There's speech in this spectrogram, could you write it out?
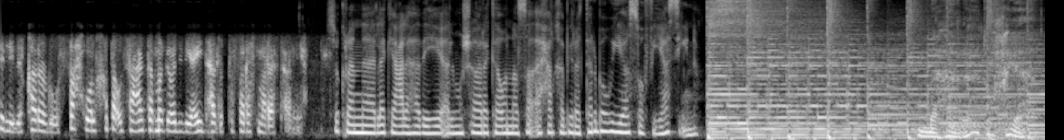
اللي بيقرروا الصح والخطأ وساعتها ما بيقعد بيعيد هذا التصرف مرة ثانية. شكرا لك على هذه المشاركة والنصائح الخبيرة التربوية صوفي ياسين. مهارات الحياة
